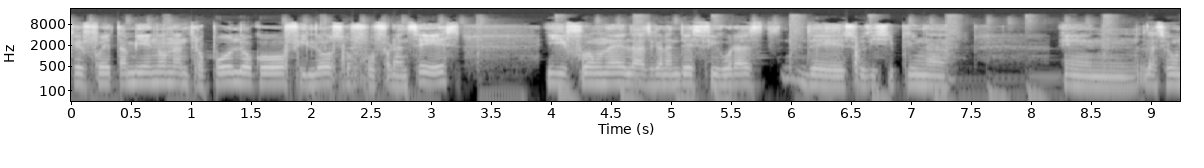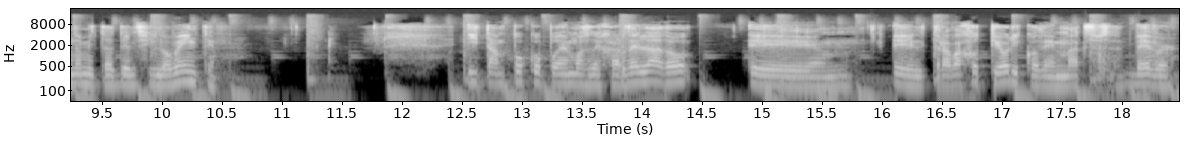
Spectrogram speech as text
que fue también un antropólogo, filósofo francés y fue una de las grandes figuras de su disciplina en la segunda mitad del siglo XX. Y tampoco podemos dejar de lado eh, el trabajo teórico de Max Weber,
